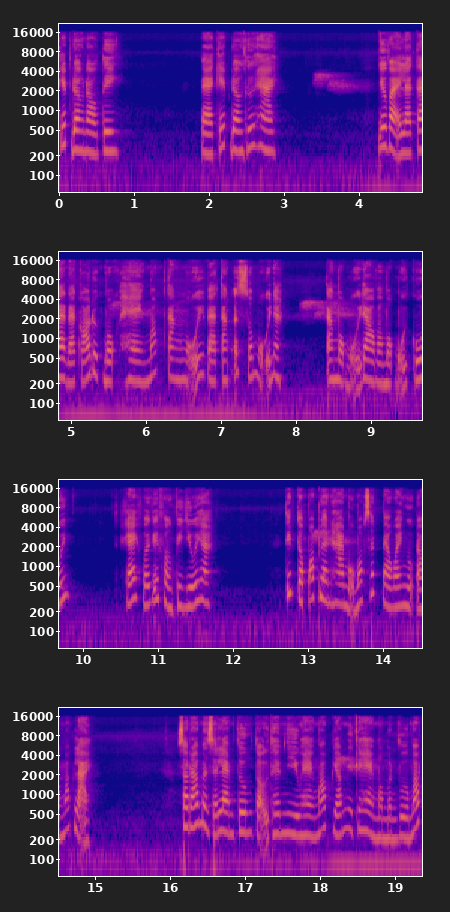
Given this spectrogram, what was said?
Kép đơn đầu tiên và kép đơn thứ hai. Như vậy là ta đã có được một hàng móc tăng mũi và tăng ít số mũi nè. Tăng một mũi đầu và một mũi cuối khác với cái phần phía dưới ha. Tiếp tục móc lên hai mũi móc xích và quay ngược đầu móc lại. Sau đó mình sẽ làm tương tự thêm nhiều hàng móc giống như cái hàng mà mình vừa móc.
